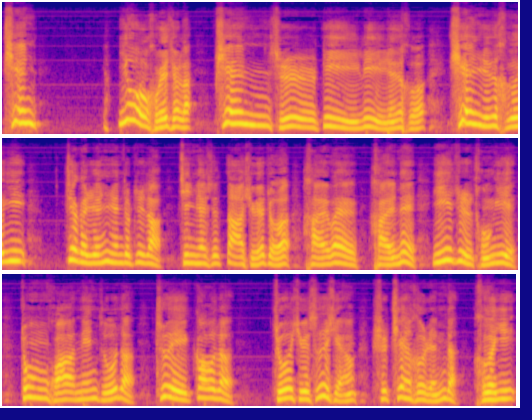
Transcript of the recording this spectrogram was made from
天又回去了，天时地利人和，天人合一，这个人人都知道。今天是大学者海外海内一致同意，中华民族的最高的哲学思想是天和人的合一。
